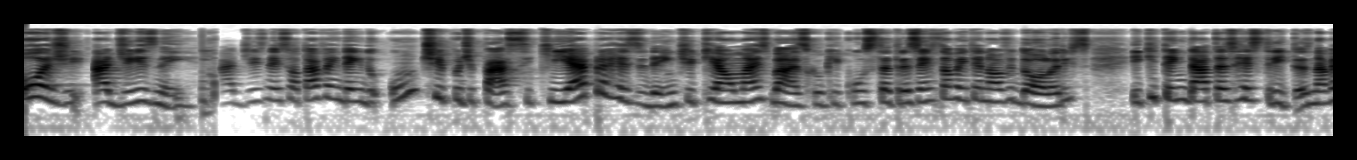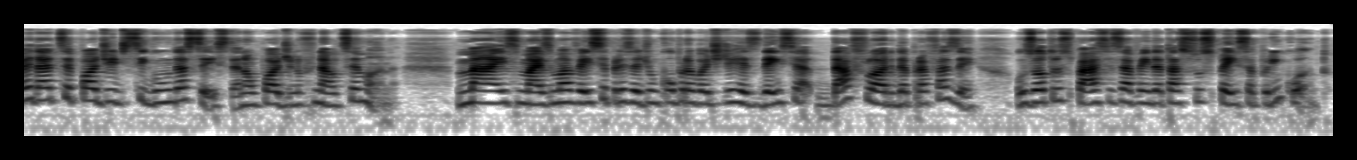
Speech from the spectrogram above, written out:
Hoje, a Disney, a Disney só tá vendendo um tipo de passe que é para residente, que é o mais básico, que custa 399 dólares e que tem datas restritas. Na verdade, você pode ir de segunda a sexta, não pode no final de semana. Mas, mais uma vez, você precisa de um comprovante de residência da Flórida para fazer. Os outros passes, a venda tá suspensa por enquanto.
